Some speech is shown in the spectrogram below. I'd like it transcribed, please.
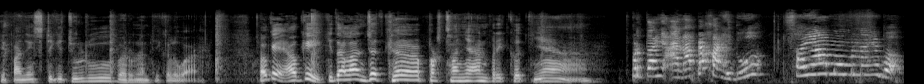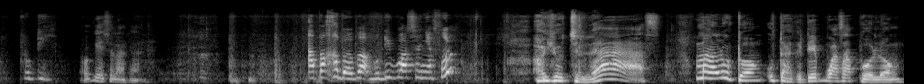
dipancing sedikit dulu baru nanti keluar. Oke oke. Kita lanjut ke pertanyaan berikutnya. Pertanyaan apakah itu? Saya mau menanya Pak Budi. Oke silakan Apakah Bapak Budi puasanya full? ayo jelas malu dong udah gede puasa bolong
